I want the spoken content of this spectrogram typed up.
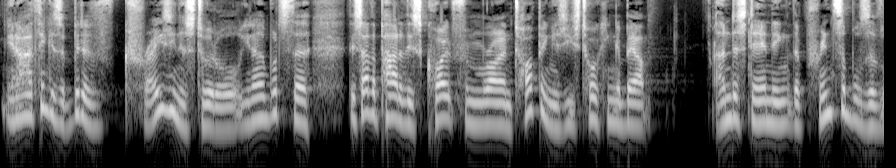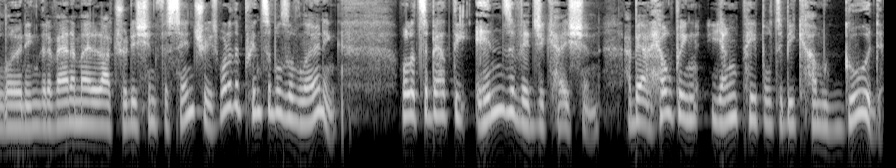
You know, I think there's a bit of craziness to it all. You know, what's the this other part of this quote from Ryan Topping is he's talking about understanding the principles of learning that have animated our tradition for centuries. What are the principles of learning? Well, it's about the ends of education, about helping young people to become good,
